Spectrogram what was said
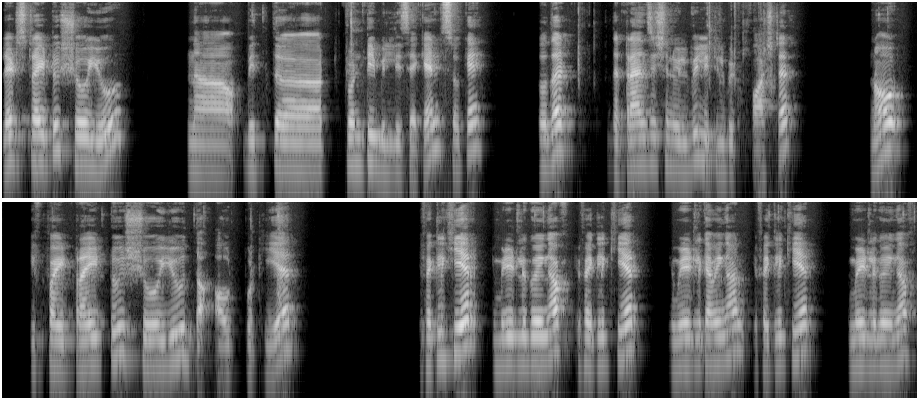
let's try to show you now with uh, 20 milliseconds okay? So that the transition will be little bit faster. Now if i try to show you the output here if i click here immediately going off if i click here immediately coming on. If i click here immediately going off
